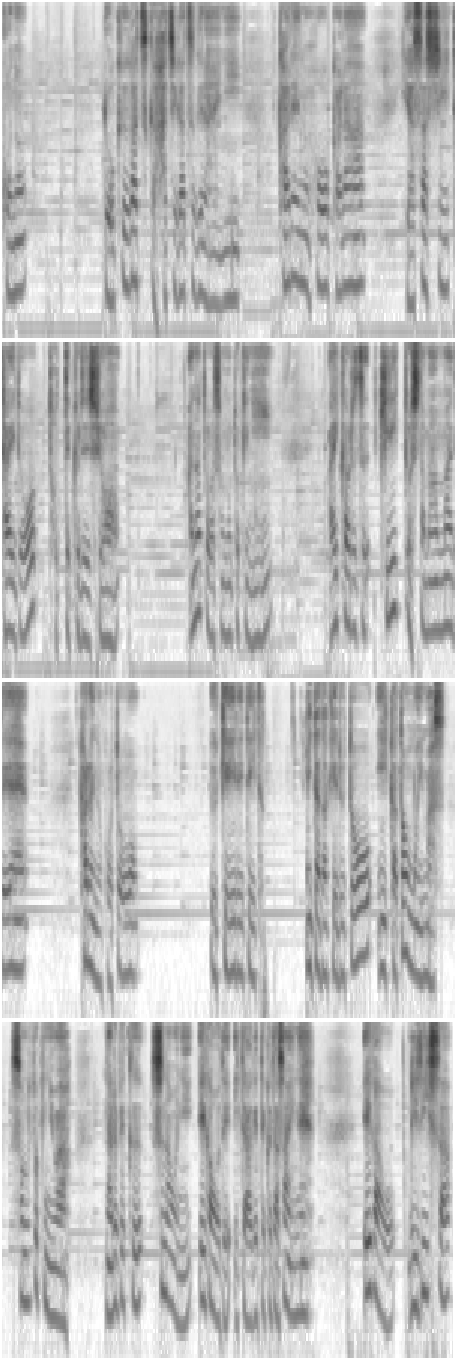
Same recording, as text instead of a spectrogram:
この6月か8月ぐらいに彼の方から優しい態度をとってくるでしょう。あなたはその時に相変わらずキリッとしたまんまで彼のことを受け入れていたいただけるといいかと思います。その時にはなるべく素直に笑顔でいてあげてくださいね。笑顔、リリさ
